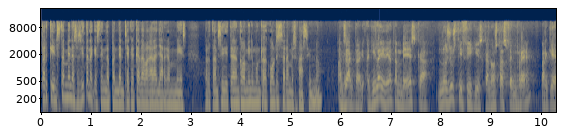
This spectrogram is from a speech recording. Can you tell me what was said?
perquè ells també necessiten aquesta independència que cada vegada allarguen més. Per tant, si tenen com a mínim un recolz serà més fàcil, no? Exacte. Aquí la idea també és que no justifiquis que no estàs fent res perquè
